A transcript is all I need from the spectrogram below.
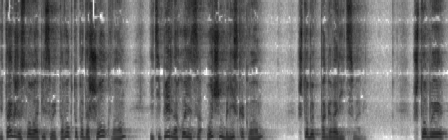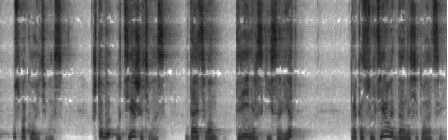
И также слово описывает того, кто подошел к вам и теперь находится очень близко к вам, чтобы поговорить с вами, чтобы успокоить вас, чтобы утешить вас, дать вам тренерский совет, проконсультировать в данной ситуации,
